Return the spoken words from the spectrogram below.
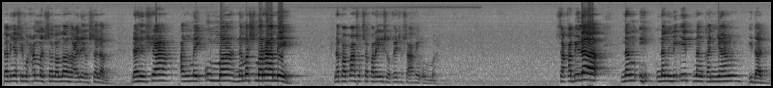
Sabi niya si Muhammad sallallahu alaihi wasallam, dahil siya ang may umma na mas marami na papasok sa paraiso kaysa sa aking umma. Sa kabila ng, ng liit ng kanyang edad.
